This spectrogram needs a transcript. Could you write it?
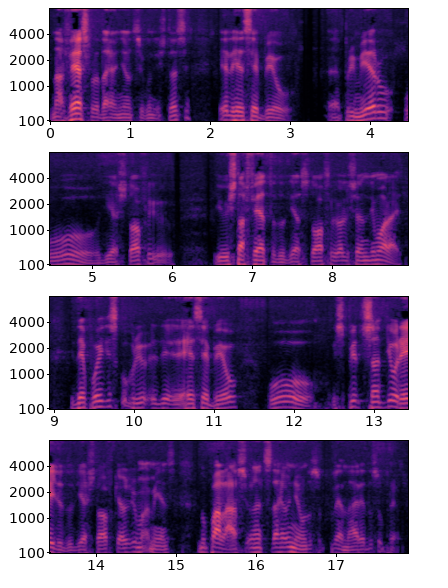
na véspera da reunião de segunda instância, ele recebeu é, primeiro o Dias Toffoli e o estafeta do Dias Toffoli, o Alexandre de Moraes. E depois descobriu, de, recebeu o Espírito Santo de orelha do Dias Toffoli, que é o Gilmar Mendes, no Palácio, antes da reunião do, plenária do Supremo.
